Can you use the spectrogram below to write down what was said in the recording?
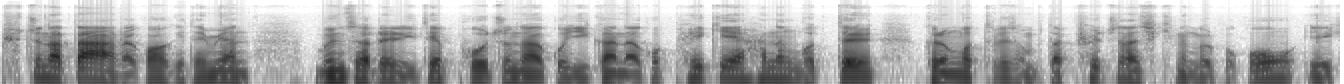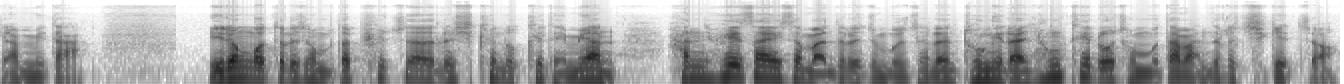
표준화다라고 하게 되면 문서를 이제 보존하고 이관하고 폐기하는 것들 그런 것들을 전부 다 표준화시키는 걸 보고 얘기합니다. 이런 것들을 전부 다 표준화를 시켜놓게 되면 한 회사에서 만들어진 문서는 동일한 형태로 전부 다 만들어지겠죠.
